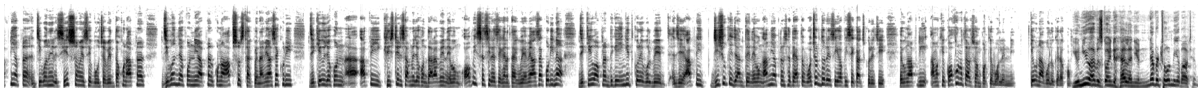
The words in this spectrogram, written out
আপনি আপনার জীবনের শেষ সময়ে এসে পৌঁছাবেন তখন আপনার জীবনযাপন নিয়ে আপনার কোনো আফসোস থাকবে না। আমি আশা করি যে কেউ যখন আপনি খ্রিস্টের সামনে যখন দাঁড়াবেন এবং অবিশ্বাসীরা সেখানে থাকবে আমি আশা করি না যে কেউ আপনার দিকে ইঙ্গিত করে বলবে যে আপনি যিশুকে জানতেন এবং আমি আপনার সাথে এত বছর ধরে সেই অফিসে কাজ করেছি এবং আপনি আমাকে কখনো তার সম্পর্কে বলেননি। কেউ না বলুক এরকম। You knew I was going to hell, and you never told me about him.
